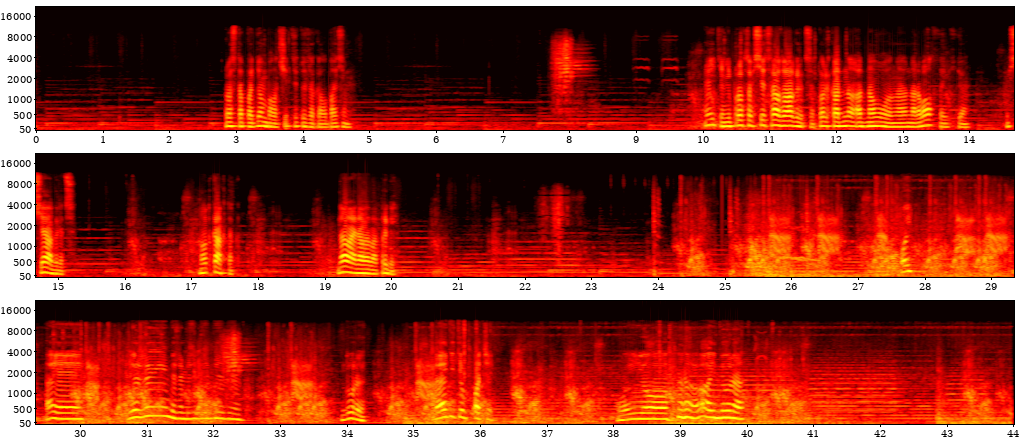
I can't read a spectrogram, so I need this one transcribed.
Просто пойдем волчицы ты заколбасим. Видите, они просто все сразу агрятся. Только одно, одного на- нарвался и все. И все агрятся. Ну вот как так? Давай, давай, давай, прыгай. Ай, бежим, бежим, бежим, бежим, бежим. Дуры. Да идите в паче. Ой-ё, ай, дура.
